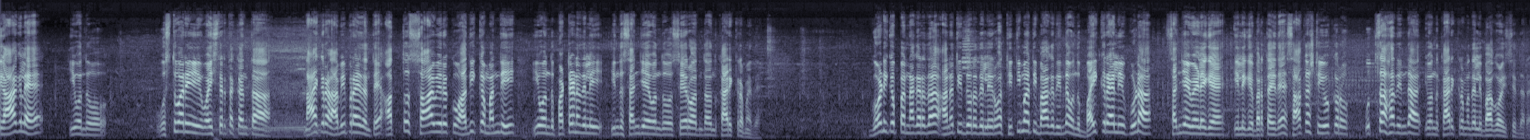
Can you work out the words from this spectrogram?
ಈಗಾಗಲೇ ಈ ಒಂದು ಉಸ್ತುವಾರಿ ವಹಿಸ್ತಿರ್ತಕ್ಕಂಥ ನಾಯಕರ ಅಭಿಪ್ರಾಯದಂತೆ ಹತ್ತು ಸಾವಿರಕ್ಕೂ ಅಧಿಕ ಮಂದಿ ಈ ಒಂದು ಪಟ್ಟಣದಲ್ಲಿ ಇಂದು ಸಂಜೆ ಒಂದು ಸೇರುವಂಥ ಒಂದು ಕಾರ್ಯಕ್ರಮ ಇದೆ. ಗೋಣಿಕೊಪ್ಪ ನಗರದ ಅನತಿ ದೂರದಲ್ಲಿರುವ ತಿತಿಮತಿ ಭಾಗದಿಂದ ಒಂದು ಬೈಕ್ ರ್ಯಾಲಿಯು ಕೂಡ ಸಂಜೆ ವೇಳೆಗೆ ಇಲ್ಲಿಗೆ ಬರ್ತಾ ಇದೆ. ಸಾಕಷ್ಟು ಯುವಕರು ಉತ್ಸಾಹದಿಂದ ಈ ಒಂದು ಕಾರ್ಯಕ್ರಮದಲ್ಲಿ ಭಾಗವಹಿಸಿದ್ದಾರೆ.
